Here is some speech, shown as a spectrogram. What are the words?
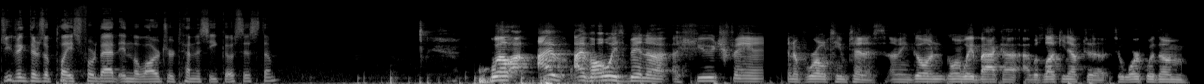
Do you think there's a place for that in the larger tennis ecosystem? Well, I've I've always been a, a, huge fan of World Team Tennis. I mean, going going way back, I, I was lucky enough to, to work with them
